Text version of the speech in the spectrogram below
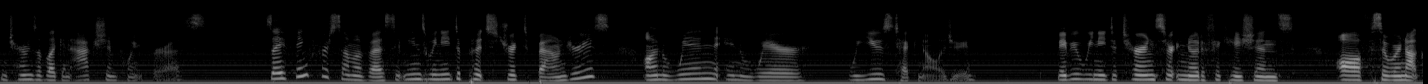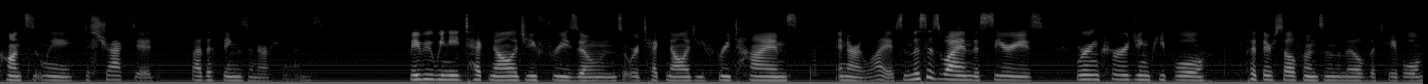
in terms of like an action point for us is I think for some of us, it means we need to put strict boundaries on when and where we use technology. Maybe we need to turn certain notifications off so we're not constantly distracted by the things in our hands. Maybe we need technology free zones or technology free times in our lives. And this is why in this series, we're encouraging people to put their cell phones in the middle of the table.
